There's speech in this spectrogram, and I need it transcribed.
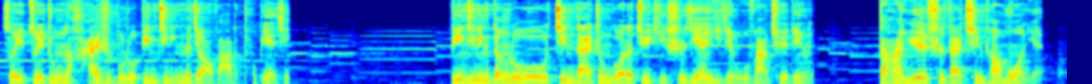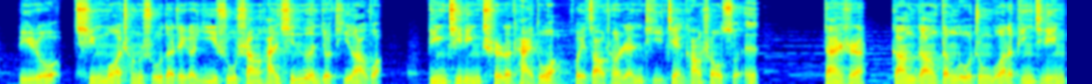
所以最终呢还是不如冰淇淋的叫法的普遍性。冰淇淋登陆近代中国的具体时间已经无法确定了，大约是在清朝末年。比如清末成书的这个医书《伤寒新论》就提到过，冰淇淋吃的太多会造成人体健康受损。但是刚刚登陆中国的冰淇淋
